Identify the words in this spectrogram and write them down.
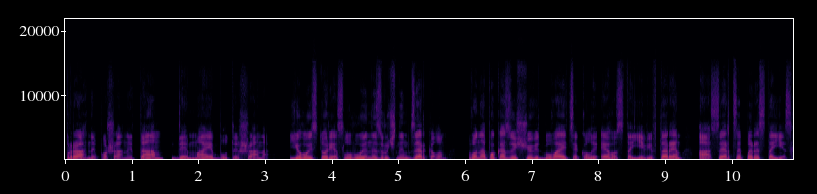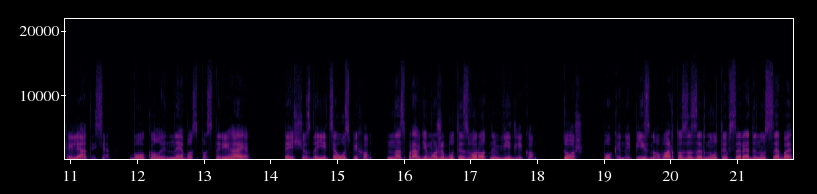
прагне пошани там, де має бути шана. Його історія слугує незручним дзеркалом. Вона показує, що відбувається, коли его стає вівтарем, а серце перестає схилятися. Бо коли небо спостерігає, те, що здається успіхом, насправді може бути зворотним відліком. Тож, поки не пізно, варто зазирнути всередину себе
